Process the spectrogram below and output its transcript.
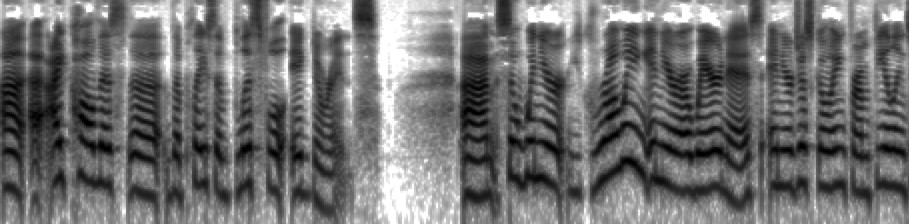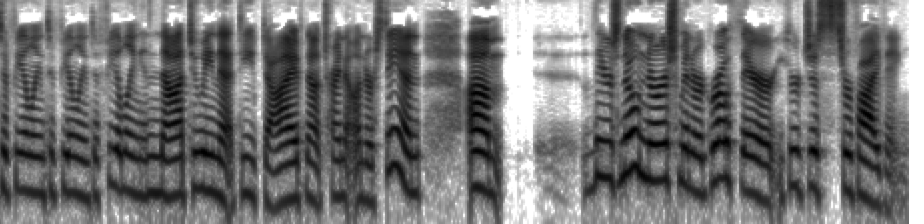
Uh, i call this the the place of blissful ignorance. Um, so when you're growing in your awareness and you're just going from feeling to feeling to feeling to feeling and not doing that deep dive not trying to understand um, there's no nourishment or growth there. You're just surviving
